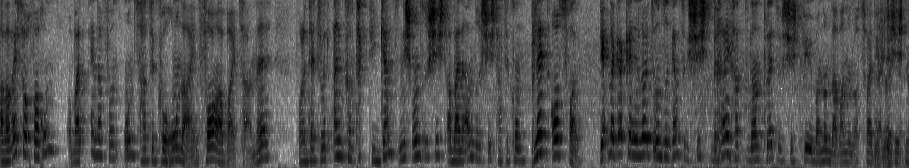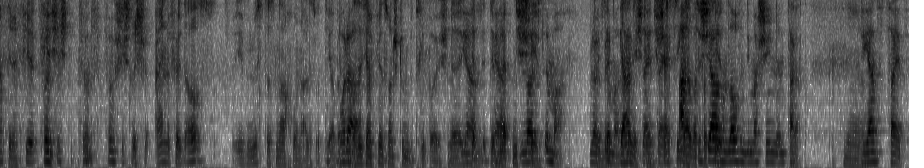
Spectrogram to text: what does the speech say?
Aber weißt du auch warum? Weil einer von uns hatte Corona, ein Vorarbeiter, ne? Boah, der hatte mit allen Kontakt, die ganze, nicht unsere Schicht, aber eine andere Schicht hatte komplett Ausfall. Die hatten da gar keine Leute, unsere ganze Schicht 3 hat komplette Schicht 4 übernommen, da waren nur noch zwei, Wie drei viele Leute. Schichten habt ihr denn? Vier, vier Fünf. Schichten? Fünf. Fünf Schichten. Sprich, eine fällt aus, ihr müsst das nachholen, alles, was die arbeiten. Bruder. das ist ja ein 24-Stunden-Betrieb bei euch, ne? Ja, der der ja, bleibt nicht läuft stehen. immer. Läuft bleibt immer. gar nicht seit, stehen. seit Scheißegal, was 80 passiert. Jahren laufen die Maschinen intakt. Ja. Die ganze Zeit.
